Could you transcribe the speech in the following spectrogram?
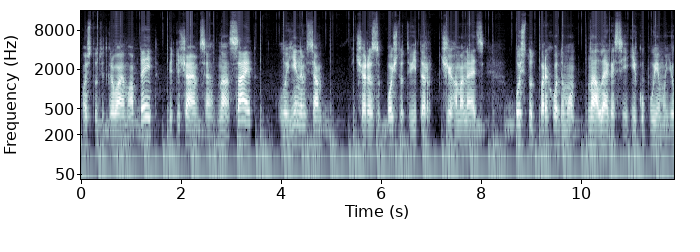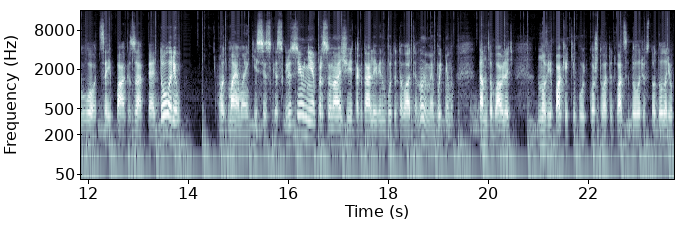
ось тут відкриваємо апдейт, підключаємося на сайт, логінимося через почту, Twitter чи гаманець. Ось тут переходимо на Legacy і купуємо його цей пак за 5 доларів. От маємо якісь ексклюзивні персонажі і так далі. Він буде давати. Ну і в майбутньому там додавлять нові паки, які будуть коштувати 20 доларів, 100 доларів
